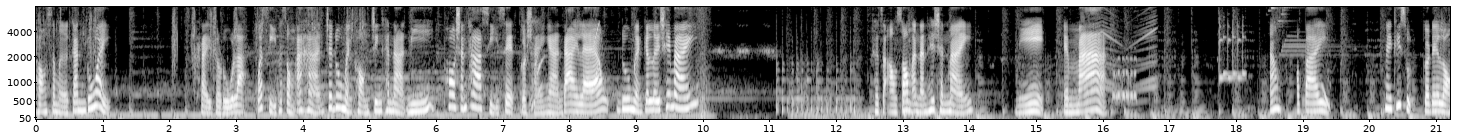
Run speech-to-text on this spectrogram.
ทองเสมอกันด้วย ใครจะรู้ล่ะ ว่าสีผสมอาหารจะดูเหมือนของจริงขนาดนี้ พอฉันทาสีเสร็จก็ใช้งานได้แล้ว ดูเหมือนกันเลยใช่ไหม อจะเอาซ่อมอันนั้นให้ฉันไหม นี่ เอมมาเอ้า เอาไป ในที่สุดก็ได้ลอง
